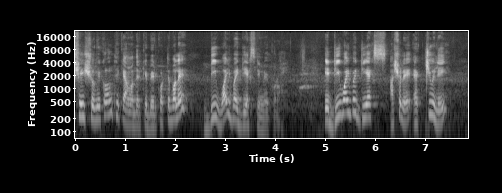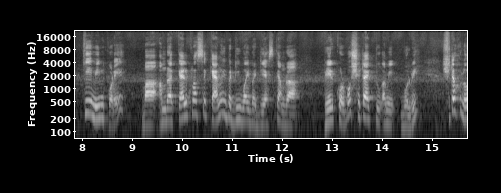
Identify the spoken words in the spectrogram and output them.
সেই সমীকরণ থেকে আমাদেরকে বের করতে বলে ডি ওয়াই বাই ডিএক্স নির্ণয় করো। এই d y by d x আসলে অ্যাকচুয়ালি কী মিন করে? বা আমরা ক্যালকুলাসে কেনই বা ডি ওয়াই বাই ডিএক্সকে আমরা বের করব সেটা একটু আমি বলবি। সেটা হলো,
